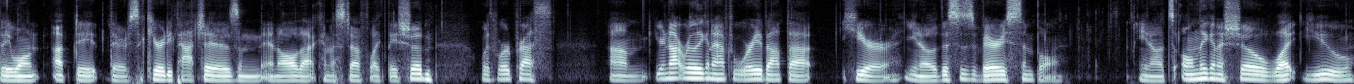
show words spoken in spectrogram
they won't update their security patches and, and all that kind of stuff like they should with WordPress. Um, you're not really going to have to worry about that here. You know, this is very simple. You know, it's only going to show what you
